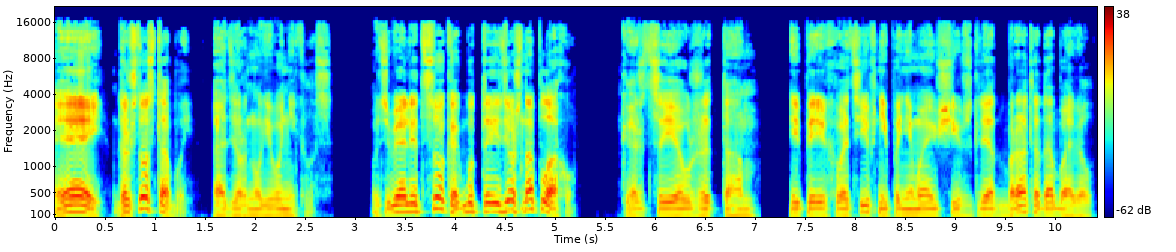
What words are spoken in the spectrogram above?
«Эй, да что с тобой?» — одернул его Николас. «У тебя лицо, как будто идешь на плаху». «Кажется, я уже там». И, перехватив непонимающий взгляд брата, добавил.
